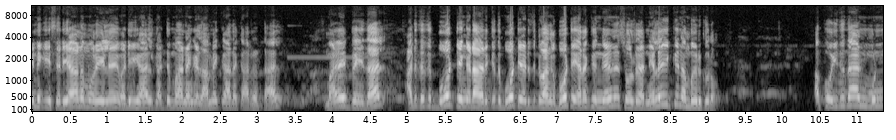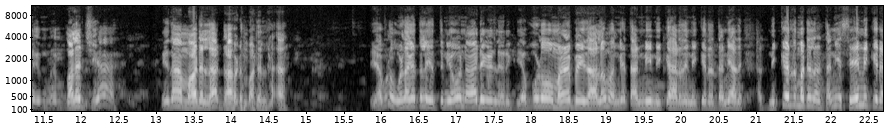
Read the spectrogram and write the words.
இன்னைக்கு சரியான முறையில் வடிகால் கட்டுமானங்கள் அமைக்காத காரணத்தால் மழை பெய்தால் அடுத்தது போட் எங்கடா இருக்குது? போட்டை எடுத்துகிட்டு வாங்க. போட்டை இறக்குங்கன்னு சொல்கிற நிலைக்கு நம்ம இருக்கிறோம். அப்போது இதுதான் முன் வளர்ச்சியா? இதுதான் மாடலா திராவிட மாடலா எவ்வளோ உலகத்தில் எத்தனையோ நாடுகள் இருக்கு. எவ்வளோ மழை பெய்தாலும் அங்கே தண்ணி நிற்காது நிற்கிற தண்ணி அது நிற்கிறது மட்டும் இல்லை தண்ணியை சேமிக்கிற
